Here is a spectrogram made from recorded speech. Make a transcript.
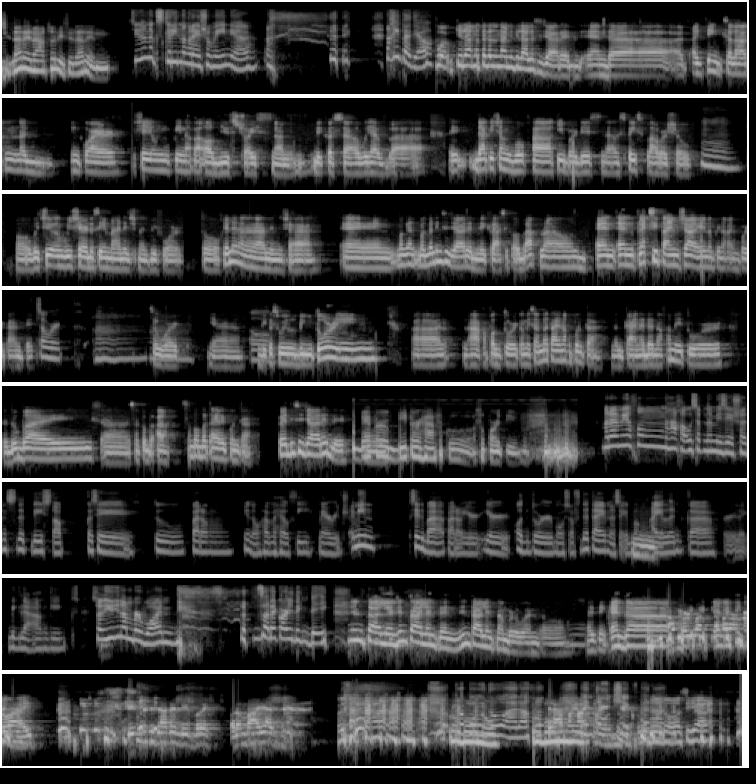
Sila rin actually, sila rin. Sino nag-screen ng resume niya? Nakita niyo? Po, Kila, matagal na namin kilala si Jared and uh, I think sa lahat ng nag-inquire, siya yung pinaka-obvious choice namin because uh, we have, uh, eh, dati siyang uh, keyboardist ng Space Flower Show Hmm. uh, which uh, we share the same management before. So, kilala na namin siya. And mag- magaling si Jared, may classical background and and flexi time siya, yun ang pinaka-importante Sa work. Ah. sa work. Yeah. Oh. Because we'll be touring. Uh, nakakapag-tour kami. Saan ba tayo nakapunta? Nag-Canada na kami, tour. Sa Dubai. Sa, saan, pa ba, ah, saan pa ba tayo nagpunta? Pwede si Jared eh. Better, bitter half ko, supportive. Marami akong nakakausap na musicians that they stop kasi to parang, you know, have a healthy marriage. I mean, kasi 'di ba, parang you're you're on tour most of the time, nasa ibang Mm. island ka or like bigla ang gigs. So yun yung number one sa recording day. Yung talent, yung talent din. Yung talent number one. Oh, I think. And, uh, Number one. and I think yung height. Libre si Jared, libre. Walang bayad. Pro bono. ano, Pro bono internship. Pro bono. Oh, Sige ah.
